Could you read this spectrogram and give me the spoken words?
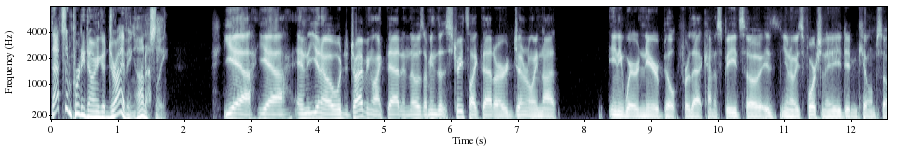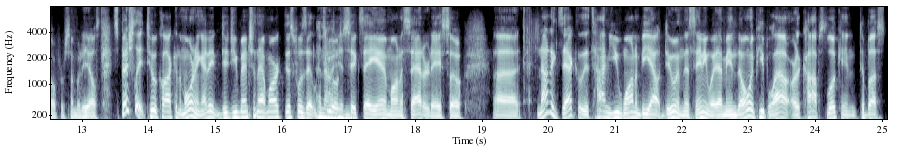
That's some pretty darn good driving, honestly. Yeah, yeah, and you know, with driving like that and those, I mean, the streets like that are generally not anywhere near built for that kind of speed. So, you know, he's fortunate he didn't kill himself or somebody else, especially at two o'clock in the morning. I didn't. Did you mention that, Mark? This was at Uh, no, I two didn't. a.m. on a Saturday, so uh, not exactly the time you want to be out doing this anyway. I mean, the only people out are the cops looking to bust,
